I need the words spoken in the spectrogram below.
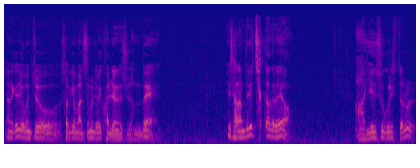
하나님께서 이번 주 설교 말씀을 여기 관련해 주셨는데 이 사람들이 착각을 해요. 아 예수 그리스도를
